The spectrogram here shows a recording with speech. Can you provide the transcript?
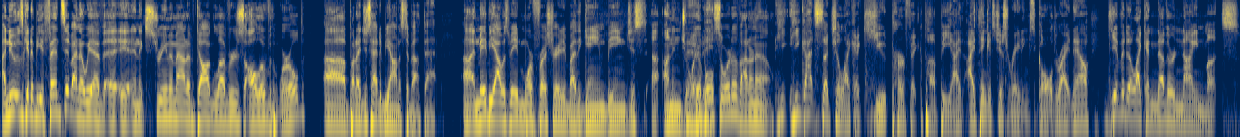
I knew it was going to be offensive. I know we have a, a- an extreme amount of dog lovers all over the world, uh, but I just had to be honest about that. Uh, and maybe I was made more frustrated by the game being just uh, unenjoyable, sort of. I don't know. He he got such a like a cute, perfect puppy. I, I think it's just ratings gold right now. Give it a, like another nine months,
